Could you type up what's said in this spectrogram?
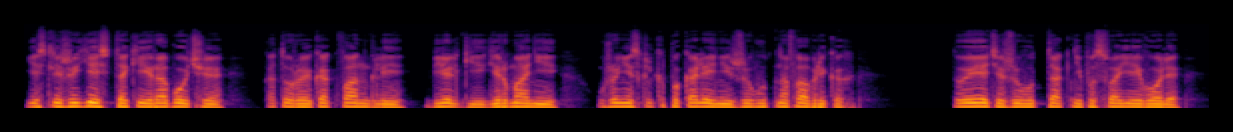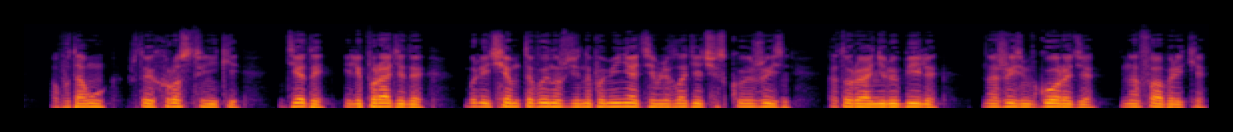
Если же есть такие рабочие, которые, как в Англии, Бельгии, Германии, уже несколько поколений живут на фабриках, то и эти живут так не по своей воле, а потому, что их родственники, деды или прадеды были чем-то вынуждены поменять землевладельческую жизнь, которую они любили, на жизнь в городе и на фабрике,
